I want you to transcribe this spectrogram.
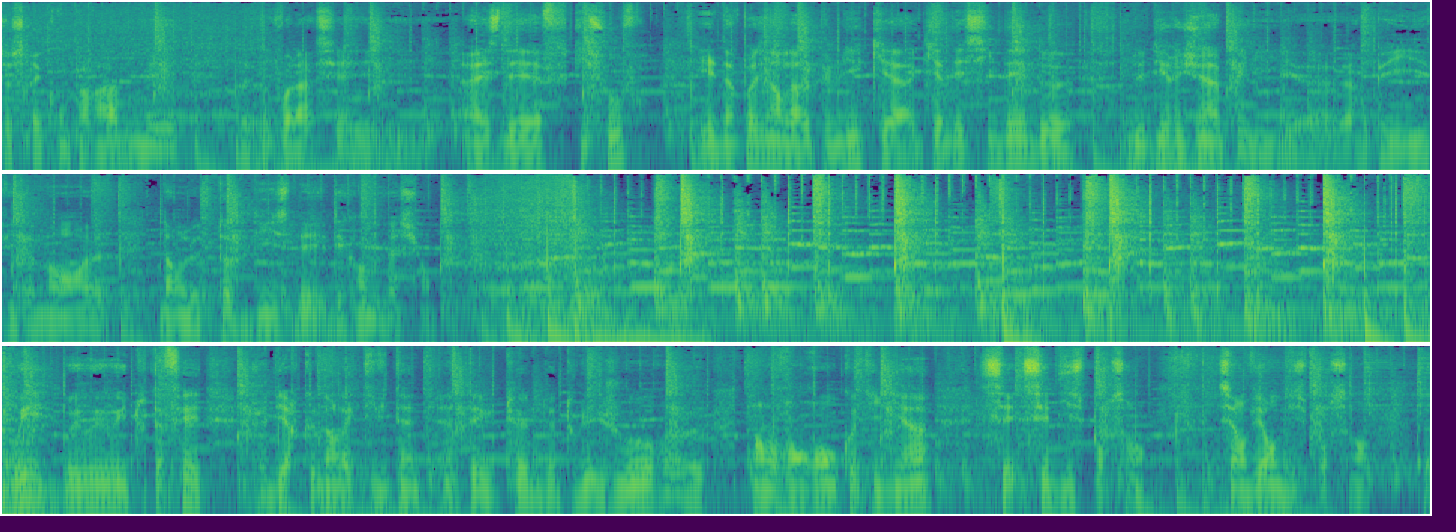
ce serait comparable, mais euh, voilà, c'est un SDF qui souffre et d'un président de la République qui a, qui a décidé de, de, diriger un pays, euh, un pays évidemment euh, dans le top 10 des, des grandes nations. Oui, oui, oui, oui, tout à fait. Je veux dire que dans l'activité intellectuelle de tous les jours, euh, dans le ronron quotidien, c'est 10%. C'est environ 10%. Euh,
